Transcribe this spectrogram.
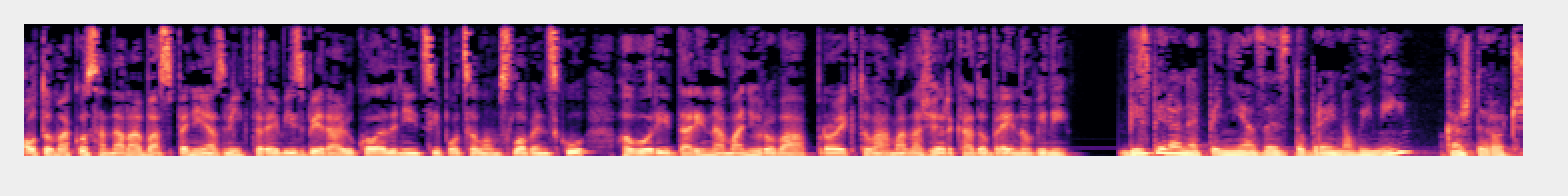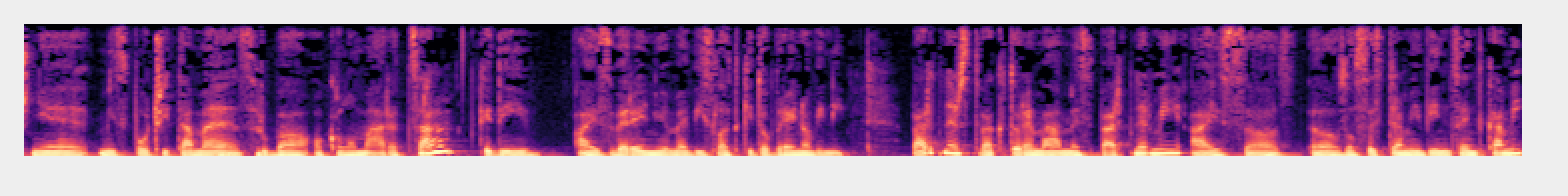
O tom, ako sa narába s peniazmi, ktoré vyzbierajú koledníci po celom Slovensku, hovorí Darina Maňurová, projektová manažérka Dobrej noviny. Vyzbierané peniaze z Dobrej noviny každoročne my spočítame zhruba okolo marca, kedy aj zverejňujeme výsledky Dobrej noviny. Partnerstva, ktoré máme s partnermi aj s, so sestrami Vincentkami,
